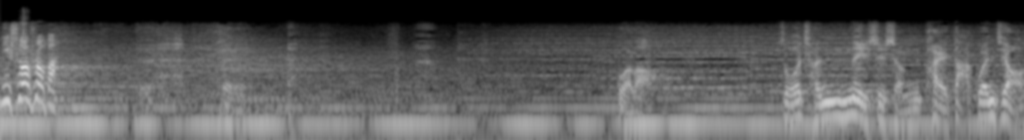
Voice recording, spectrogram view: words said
你说说吧。国老，昨晨内侍省派大官教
